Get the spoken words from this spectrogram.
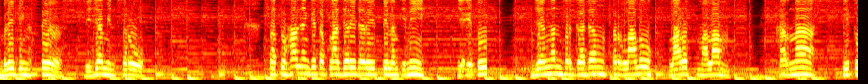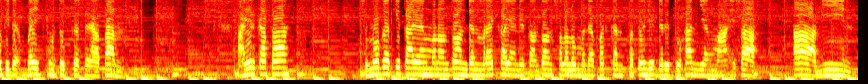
Bleeding Steel, dijamin seru. Satu hal yang kita pelajari dari film ini yaitu jangan bergadang terlalu larut malam karena itu tidak baik untuk kesehatan. Akhir kata, semoga kita yang menonton dan mereka yang ditonton selalu mendapatkan petunjuk dari Tuhan Yang Maha Esa. Amin.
